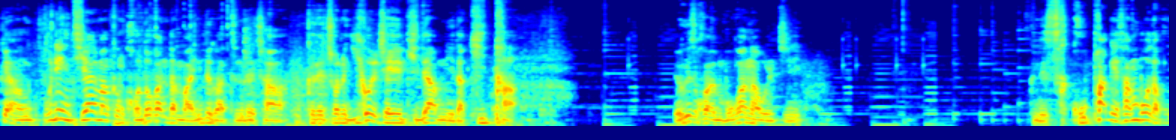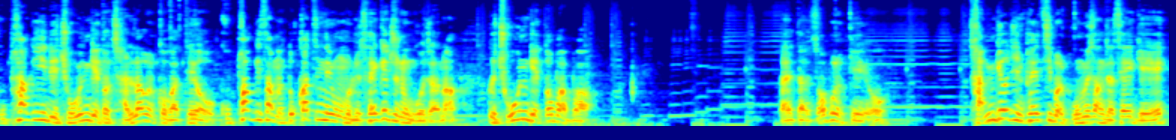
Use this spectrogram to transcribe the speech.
그냥 뿌린 TR만큼 걷어간단 마인드 같은데 자 근데 저는 이걸 제일 기대합니다. 기타. 여기서 과연 뭐가 나올지. 근데 사- 곱하기 3보다 곱하기 1이 좋은 게 더 잘 나올 것 같아요. 곱하기 3은 똑같은 내용물을 3개 주는 거잖아? 그 좋은 게 떠봐봐. 자 일단 써볼게요 잠겨진 페스티벌 보물상자 3개.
